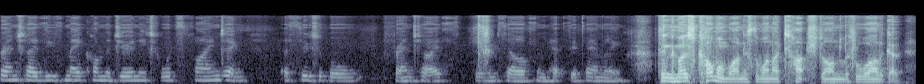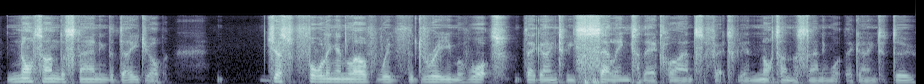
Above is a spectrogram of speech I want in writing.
franchisees make on the journey towards finding a suitable franchise for themselves and perhaps their family? I think the most common one is the one I touched on a little while ago, not understanding the day job. Just falling in love with the dream of what they're going to be selling to their clients effectively and not understanding what they're going to do.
